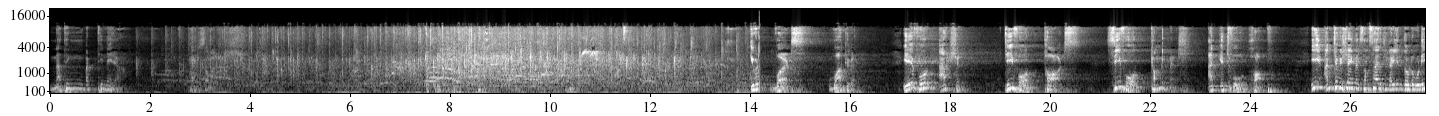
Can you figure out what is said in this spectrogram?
nothing but തിന്നയ താങ്ക് യു സോ മച്ച് ഇവിടെ വേർഡ്സ് വാക്കുകൾ. A for action T for thoughts C for commitment and H for hope ഈ അഞ്ച് വിഷയങ്ങൾ സംസാരിച്ച് കഴിയുന്നതോടുകൂടി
